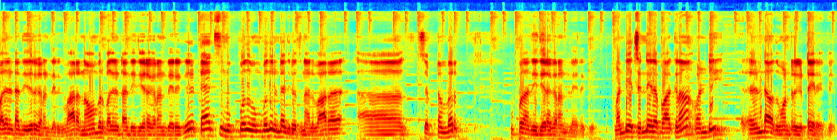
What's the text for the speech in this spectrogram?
பதினெட்டாம் தேதி வரை கரண்டில் இருக்குது வார நவம்பர் பதினெட்டாம் தேதி வரை கரண்டில் இருக்குது டேக்ஸ் முப்பது ஒம்பது ரெண்டாயிரத்தி இருபத்தி நாலு. வார செப்டம்பர் முப்பதாம் தேதி வரை கரண்டில் இருக்குது வண்டியை சென்னையில் பார்க்கலாம். வண்டி ரெண்டாவது ஓனர்கிட்ட இருக்குது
